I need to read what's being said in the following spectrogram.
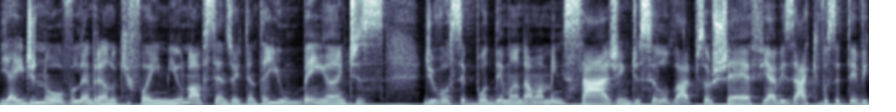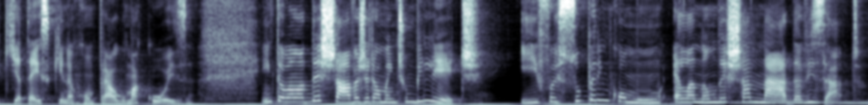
E aí, de novo, lembrando que foi em 1981, bem antes de você poder mandar uma mensagem de celular para seu chefe e avisar que você teve que ir até a esquina comprar alguma coisa. Então, ela deixava geralmente um bilhete. E foi super incomum ela não deixar nada avisado.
